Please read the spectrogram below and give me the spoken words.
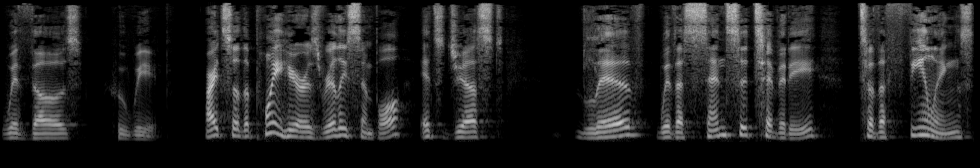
with those who weep. All right, so the point here is really simple. It's just live with a sensitivity to the feelings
